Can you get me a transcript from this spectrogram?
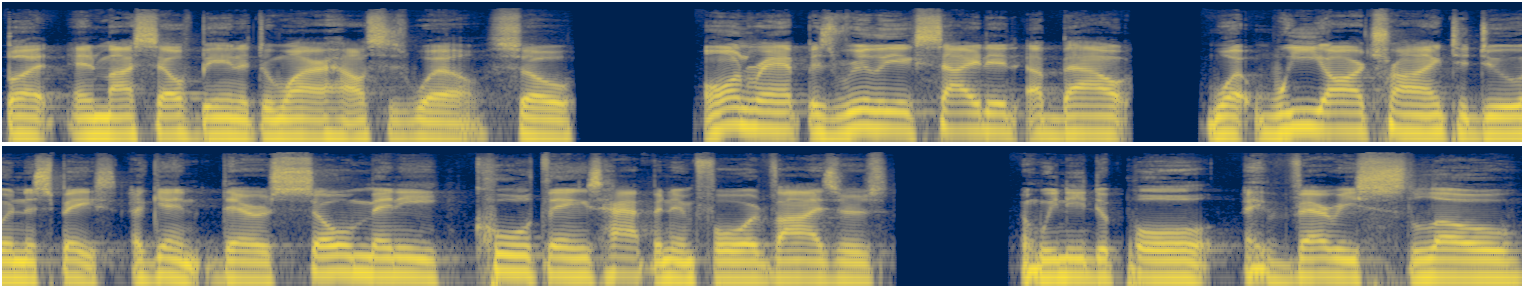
But and myself being at the wirehouse as well. So on ramp is really excited about what we are trying to do in the space. Again there are so many cool things happening for advisors and we need to pull a very slow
